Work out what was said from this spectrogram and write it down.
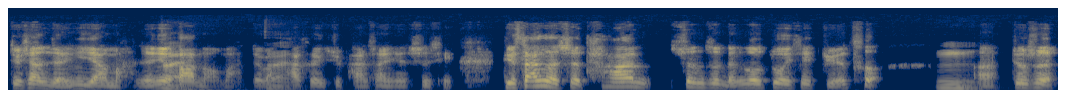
就像人一样嘛，人有大脑嘛，对吧？对它可以去盘算一些事情。第三个是它甚至能够做一些决策嗯啊，就是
